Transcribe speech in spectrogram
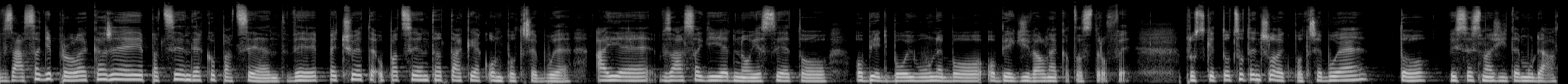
V zásadě pro lékaře je pacient jako pacient. Vy pečujete o pacienta tak, jak on potřebuje. A je v zásadě jedno, jestli je to oběť bojů nebo oběť živelné katastrofy. Prostě to, co ten člověk potřebuje, to vy se snažíte mu dát.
